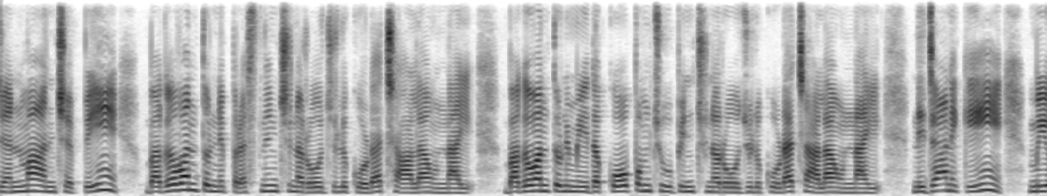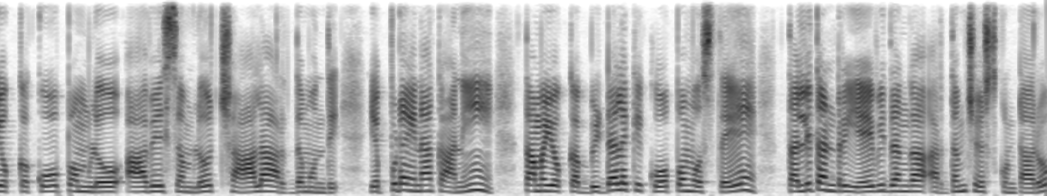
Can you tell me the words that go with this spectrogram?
జన్మ అని చెప్పి భగవంతుణ్ణి ప్రశ్నించిన రోజులు కూడా చాలా ఉన్నాయి. భగవంతుని మీద కోపం చూపించిన రోజులు కూడా చాలా ఉన్నాయి. నిజానికి మీ యొక్క కోపంలో ఆవేశంలో చాలా అర్థం ఉంది. ఎప్పుడైనా కానీ తమ యొక్క బిడ్డలకి కోపం వస్తే తల్లిదండ్రి ఏ విధంగా అర్థం చేసుకుంటారో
